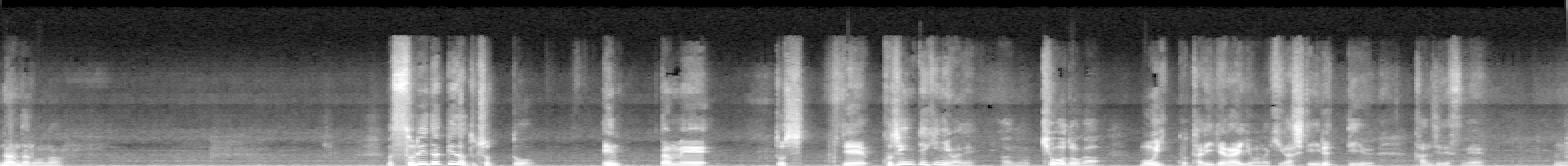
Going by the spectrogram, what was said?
なんだろうな。それだけだとちょっとエンタメとして個人的にはねあの強度がもう一個足りてないような気がしているっていう感じですね。うん、い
